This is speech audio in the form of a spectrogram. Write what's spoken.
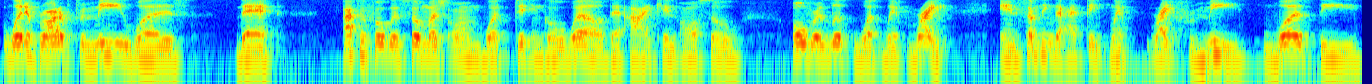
What it brought up for me was that I can focus so much on what didn't go well that I can also overlook what went right. And something that I think went right for me was the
